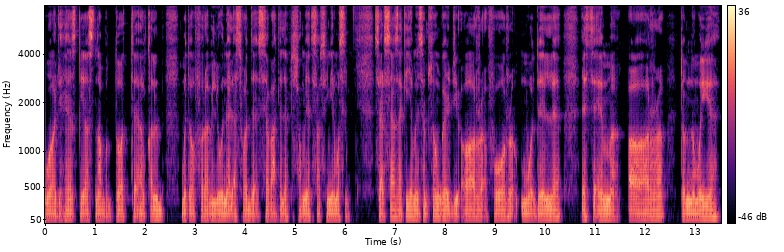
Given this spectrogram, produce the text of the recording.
وجهاز قياس نبضات القلب متوفرة باللون الأسود 7999 جنيه مصري. سعر ساعة ذكية من سامسونج Gear 4 موديل إس إم آر 800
